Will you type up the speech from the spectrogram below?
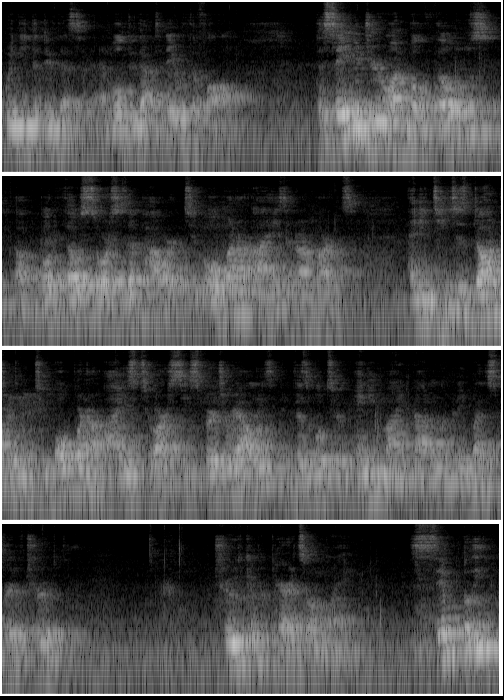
we need to do this, and we'll do that today with the fall. The Savior drew on both those of both those sources of power to open our eyes and our hearts. And he teaches doctrine to open our eyes to our spiritual realities invisible to any mind not illuminated by the Spirit of truth. Truth can prepare its own way. Simply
